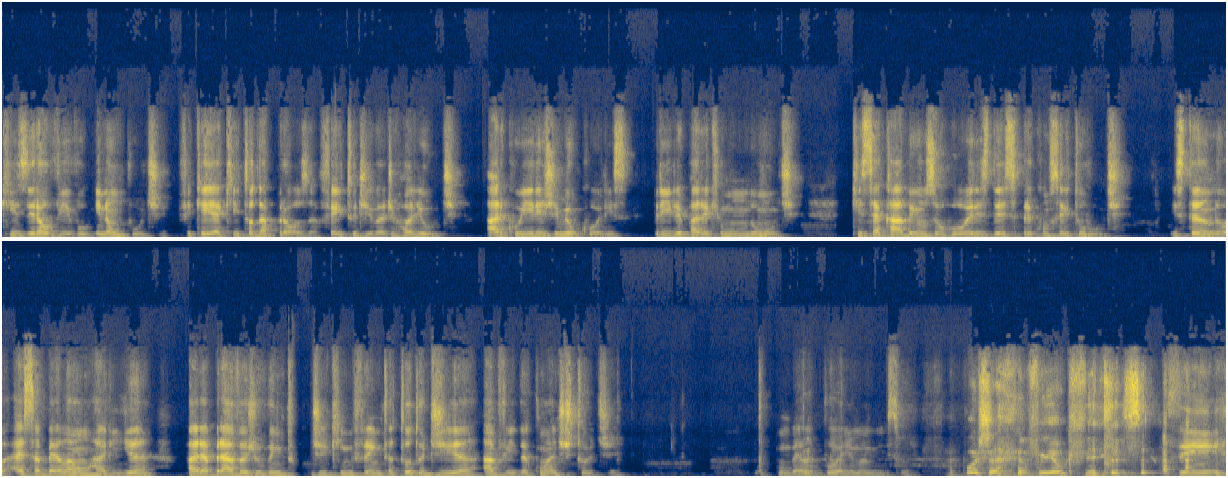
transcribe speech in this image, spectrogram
quis ir ao vivo e não pude. Fiquei aqui toda prosa, feito diva de Hollywood. Arco-íris de mil cores, brilhe para que o mundo mude. Que se acabem os horrores desse preconceito rude estando essa bela honraria para a brava juventude que enfrenta todo dia a vida com atitude. Um belo poema mesmo. Poxa, fui eu que fiz. Sim.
